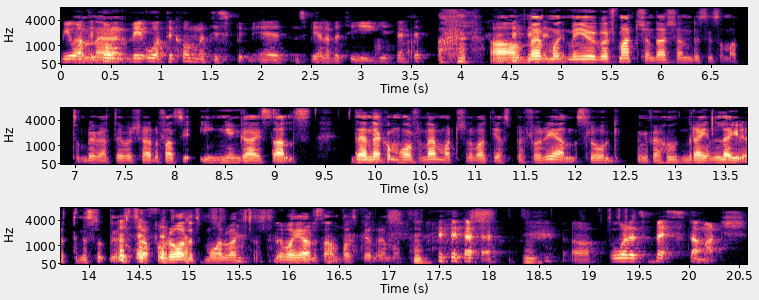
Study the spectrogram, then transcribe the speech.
Vi, men, återkom, äh, vi återkommer till sp äh, spelarbetyg. ja, men, men Djurgårdsmatchen, där kändes det som att de blev helt överkörda. Det fanns ju ingen guys alls. Det enda jag kommer ihåg från den matchen var att Jesper Florén slog ungefär 100 inlägg rätt i straffområdet till målvakten. Det var en jävligt anfallsspelare matchen. ja, årets bästa match.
